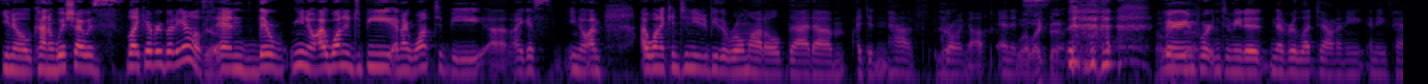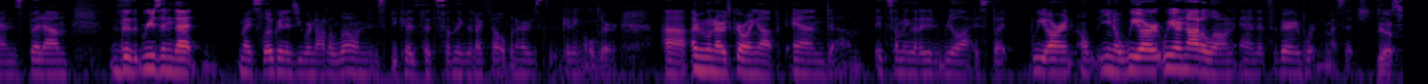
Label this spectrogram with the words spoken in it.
you know, kind of wish I was like everybody else. Yeah. And there, you know, I wanted to be, and I want to be. Uh, I guess, you know, I'm. I want to continue to be the role model that um, I didn't have growing up, and it's Well, I like that. very that. important to me to never let down any any fans. But um, the, reason that my slogan is "You are not alone" is because that's something that I felt when I was getting older. Uh, I mean, when I was growing up, and um, it's something that I didn't realize. But we aren't, you know, we are we are not alone, and it's a very important message. Yes.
